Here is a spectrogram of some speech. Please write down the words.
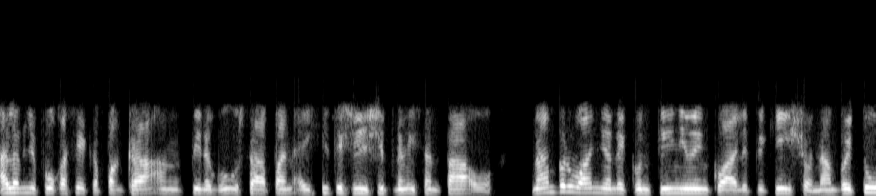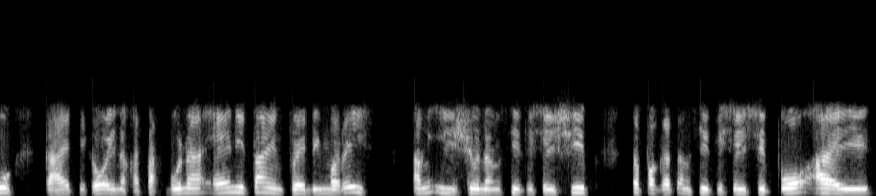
Alam niyo po kasi kapag ka ang pinag-uusapan ay citizenship ng isang tao, number one, yan ay continuing qualification. Number two, kahit ikaw ay nakatakbo na, anytime pwedeng ma-raise ang issue ng citizenship sapagkat ang citizenship po ay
